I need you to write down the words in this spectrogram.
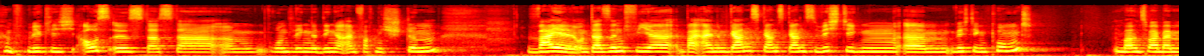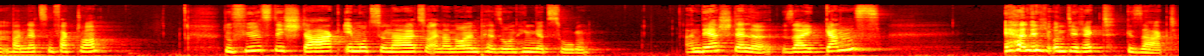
wirklich aus ist, dass da ähm, grundlegende Dinge einfach nicht stimmen. Weil, und da sind wir bei einem ganz, ganz, ganz wichtigen, ähm, wichtigen Punkt, und zwar beim, beim letzten Faktor, Du fühlst dich stark emotional zu einer neuen Person hingezogen. An der Stelle sei ganz ehrlich und direkt gesagt,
